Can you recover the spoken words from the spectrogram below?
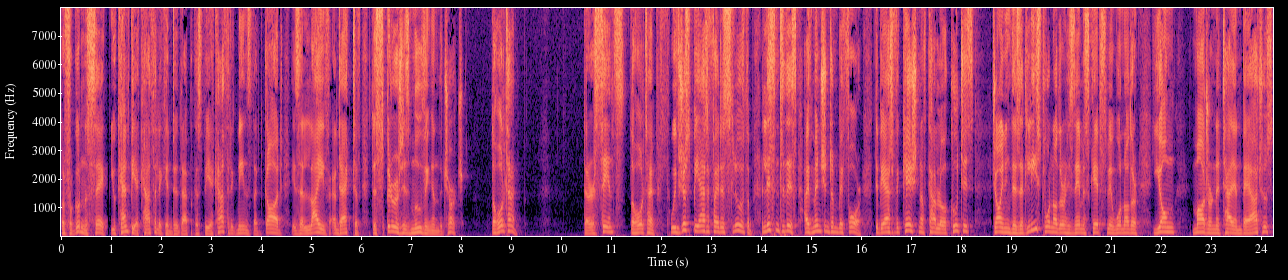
But for goodness sake, you can't be a Catholic and do that because be a Catholic means that God is alive and active. The Spirit is moving in the church the whole time. There are saints the whole time. We've just beatified a slew of them. Listen to this. I've mentioned them before. The beatification of Carlo Acutis, joining, there's at least one other, his name escapes me, one other young modern Italian beatus,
